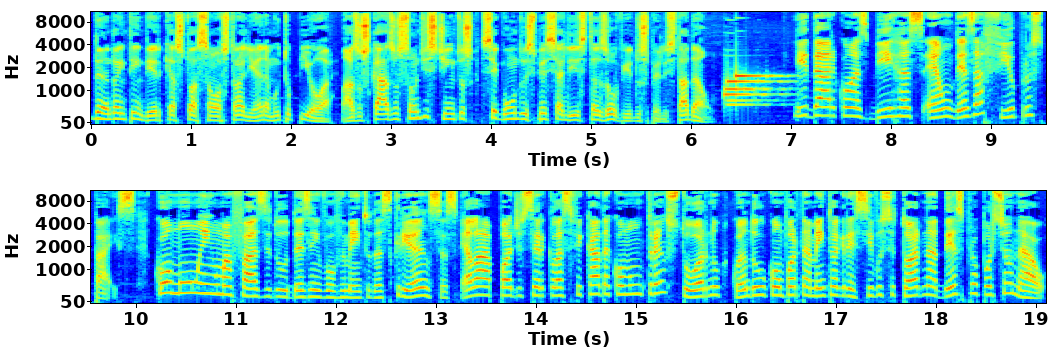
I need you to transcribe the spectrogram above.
dando a entender que a situação australiana é muito pior. Mas os casos são distintos, segundo especialistas ouvidos pelo Estadão. Lidar com as birras é um desafio para os pais. Comum em uma fase do desenvolvimento das crianças, ela pode ser classificada como um transtorno quando o comportamento agressivo se torna desproporcional.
